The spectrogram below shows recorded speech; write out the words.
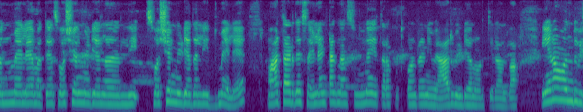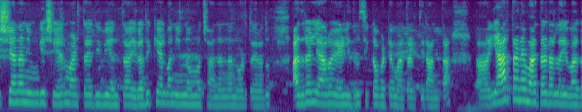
ಬಂದಮೇಲೆ ಮತ್ತು ಸೋಷಿಯಲ್ ಮೀಡಿಯಾದಲ್ಲಿ ಸೋಷಿಯಲ್ ಮೀಡಿಯಾದಲ್ಲಿ ಇದ್ಮೇಲೆ ಮಾತಾಡದೆ ಸೈಲೆಂಟಾಗಿ ನಾನು ಸುಮ್ಮನೆ ಈ ಥರ ಕುತ್ಕೊಂಡ್ರೆ ನೀವು ಯಾರು ವೀಡಿಯೋ ನೋಡ್ತೀರಾ ಅಲ್ವಾ? ಏನೋ ಒಂದು ವಿಷಯನ ನಿಮಗೆ ಶೇರ್ ಮಾಡ್ತಾ ಇದ್ದೀವಿ ಅಂತ ಇರೋದಕ್ಕೆ ಅಲ್ವಾ ನೀವು ನಮ್ಮ ಚಾನಲ್ನ ನೋಡ್ತಾ ಇರೋದು? ಅದರಲ್ಲಿ ಯಾರೋ ಹೇಳಿದ್ರು, ಸಿಕ್ಕಾಪಟ್ಟೆ ಮಾತಾಡ್ತೀರಾ ಅಂತ. ಯಾರು ತಾನೇ ಮಾತಾಡಲ್ಲ ಇವಾಗ?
